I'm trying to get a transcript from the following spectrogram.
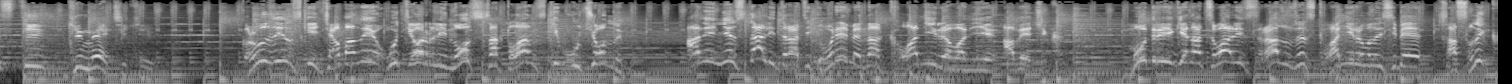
Новости генетики. Грузинские чабаны утерли нос с атлантским ученым. Они не стали тратить время на клонирование овечек. Мудрые геноцвали сразу же склонировали себе сослык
